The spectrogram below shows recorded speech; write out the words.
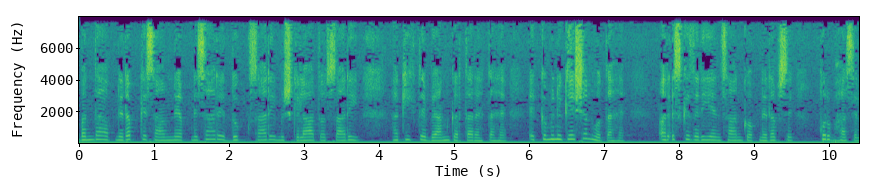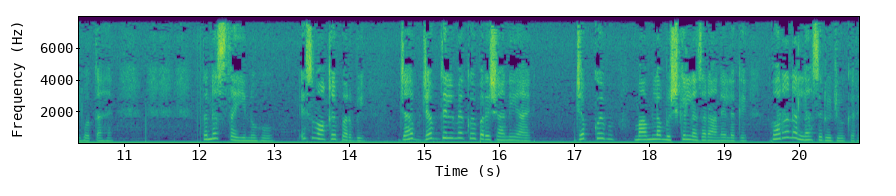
بندہ اپنے رب کے سامنے اپنے سارے دکھ، ساری مشکلات اور ساری حقیقتیں بیان کرتا رہتا ہے۔ ایک کمیونیکیشن ہوتا ہے اور اس کے ذریعے انسان کو اپنے رب سے قرب حاصل ہوتا ہے۔ تو نستعین ہو اس موقع پر بھی جب جب دل میں کوئی پریشانی آئے جب کوئی معاملہ مشکل نظر آنے لگے، فوراً اللہ سے رجوع کرے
